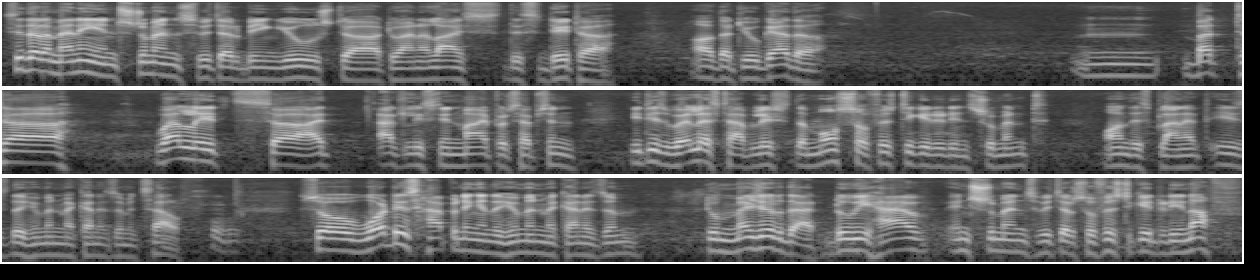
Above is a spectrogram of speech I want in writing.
See, there are many instruments which are being used uh, to analyze this data uh, that you gather. Mm, but, uh, well, it's… Uh, at least in my perception, it is well established the most sophisticated instrument on this planet is the human mechanism itself. So what is happening in the human mechanism, to measure that, do we have instruments which are sophisticated enough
